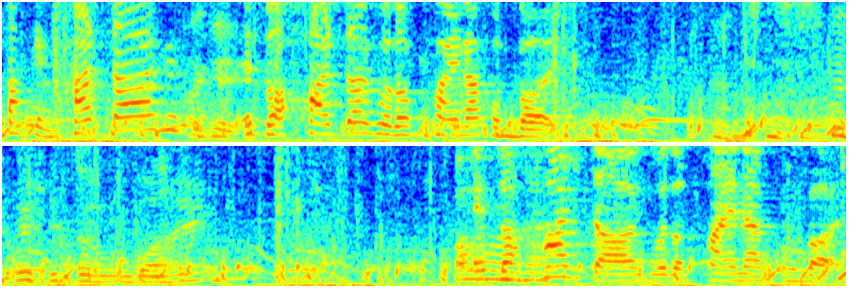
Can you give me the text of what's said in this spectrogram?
Fucking hot dog? Okay. It's a hot dog with a pineapple butt. it's a what? Oh, It's a hot dog with a pineapple butt.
